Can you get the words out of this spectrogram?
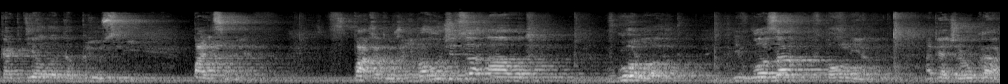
как делал это Брюс Ли, пальцами. В пах это уже не получится, а вот в горло и в глаза вполне. Опять же, рука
